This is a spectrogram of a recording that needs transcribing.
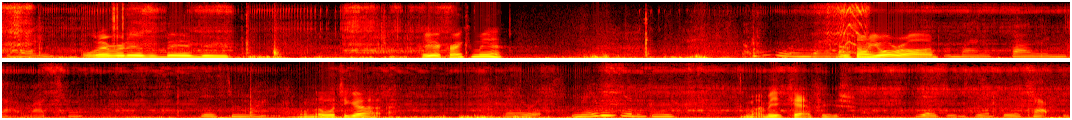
the top. Whatever it is is big, dude. Here, crank him in. Oh, It's on your rod. I'm gonna fall in that water. It's mine. I don't know what you got. Maybe it'll be. It might be a catfish. Yes, it'll be a catfish.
